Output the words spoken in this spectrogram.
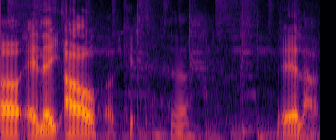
آه عيني اهو كده ها. العب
